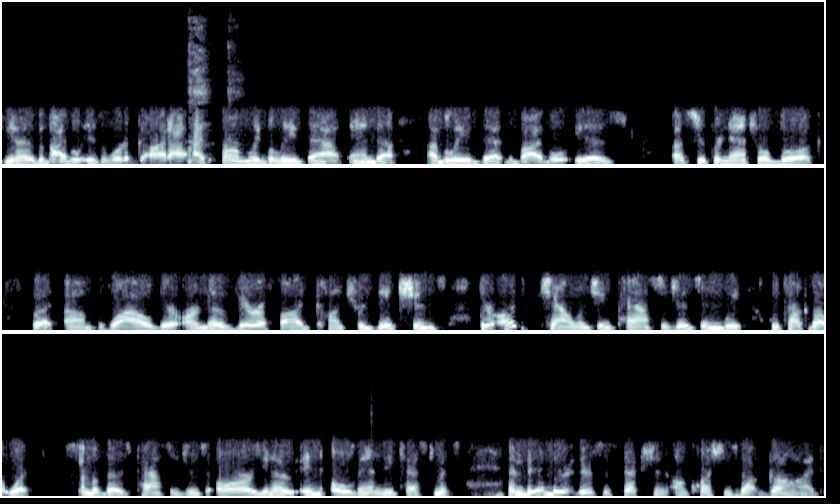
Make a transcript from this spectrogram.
You know, the Bible is the Word of God. I, I firmly believe that, and uh, I believe that the Bible is a supernatural book. But um, while there are no verified contradictions, there are challenging passages, and we, we talk about what some of those passages are, you know, in Old and New Testaments. And then there, there's a section on questions about God.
